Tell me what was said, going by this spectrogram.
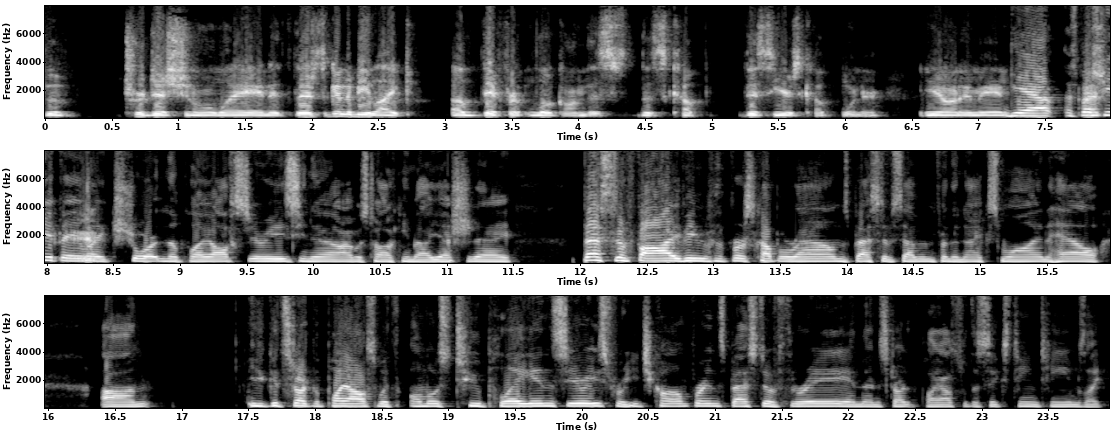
the traditional way, and it, there's gonna be like a different look on this this cup this year's cup winner. You know what I mean? Yeah, especially I- if they yeah. like shorten the playoff series. You know, I was talking about yesterday. Best of five, maybe for the first couple rounds. Best of seven for the next one. Hell, um, you could start the playoffs with almost two play-in series for each conference. Best of three, and then start the playoffs with the sixteen teams, like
